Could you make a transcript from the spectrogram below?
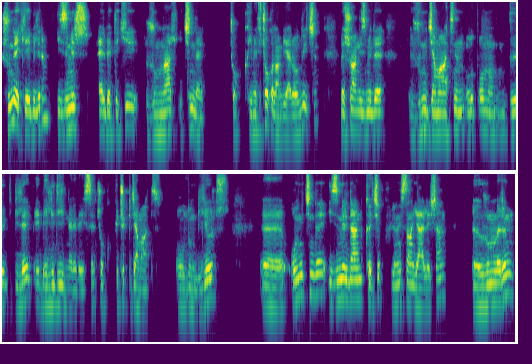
Şunu da ekleyebilirim. İzmir elbette ki Rumlar için de çok kıymeti çok olan bir yer olduğu için ve şu an İzmir'de Rum cemaatinin olup olmadığı bile e, belli değil neredeyse. Çok küçük bir cemaat olduğunu biliyoruz. E, onun için de İzmir'den kaçıp Yunanistan'a yerleşen e, Rumların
